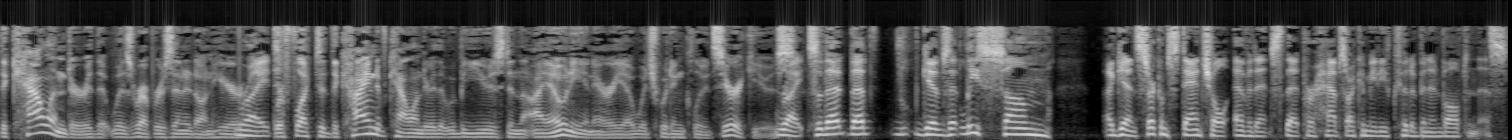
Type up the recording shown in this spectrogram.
the calendar that was represented on here Right. reflected the kind of calendar that would be used in the Ionian area, which would include Syracuse. Right. So that, that gives at least some, again, circumstantial evidence that perhaps Archimedes could have been involved in this.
